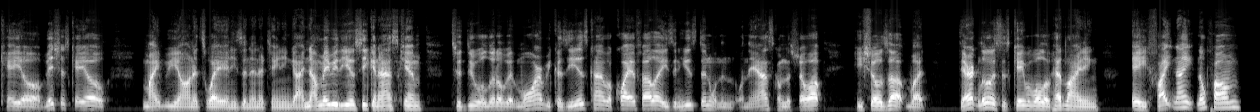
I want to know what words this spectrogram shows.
KO, a vicious KO might be on its way and he's an entertaining guy. Now maybe the UFC can ask him to do a little bit more because he is kind of a quiet fella. He's in Houston when when they ask him to show up, he shows up, but Derrick Lewis is capable of headlining a fight night, no problem.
